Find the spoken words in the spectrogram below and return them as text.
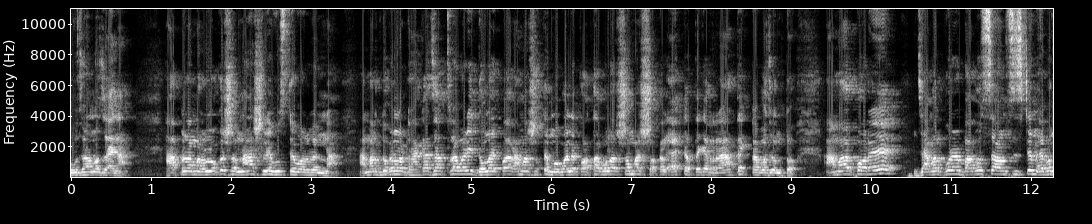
বোঝানো যায় না। আপনারা আমার লোকেশন না আসলে বুঝতে পারবেন না। আমার দোকান হলো ঢাকা যাত্রাবাড়ি দোলাই পার আমার সাথে মোবাইলে কথা বলার সময় সকাল একটা থেকে রাত একটা পর্যন্ত। আমার পরে জামালপুরের বাবু সাউন্ড সিস্টেম এবং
